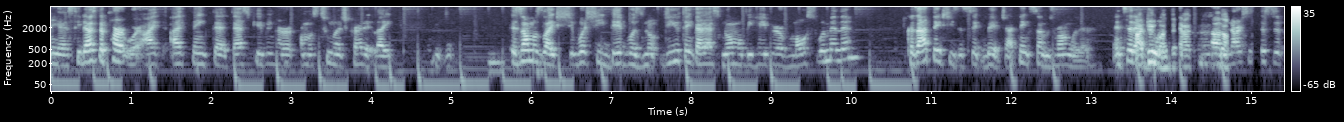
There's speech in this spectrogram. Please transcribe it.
Yeah, see, that's the part where I I think that that's giving her almost too much credit. Like, it's almost like she, what she did was. No, do you think that that's normal behavior of most women then? Because I think she's a sick bitch. I think something's wrong with her. And to that I do. Point, I, I, um, no. narcissistic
